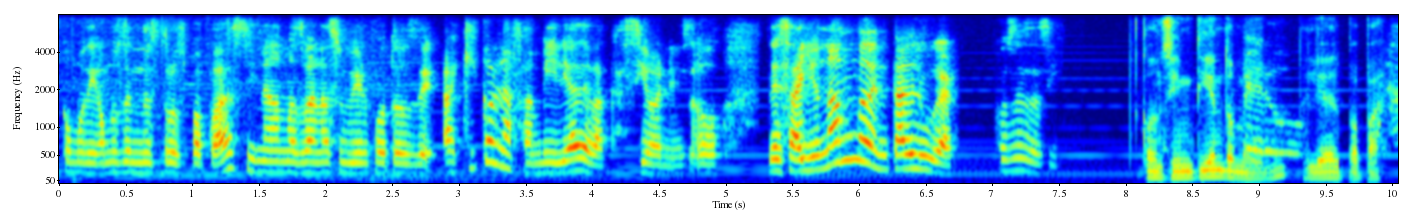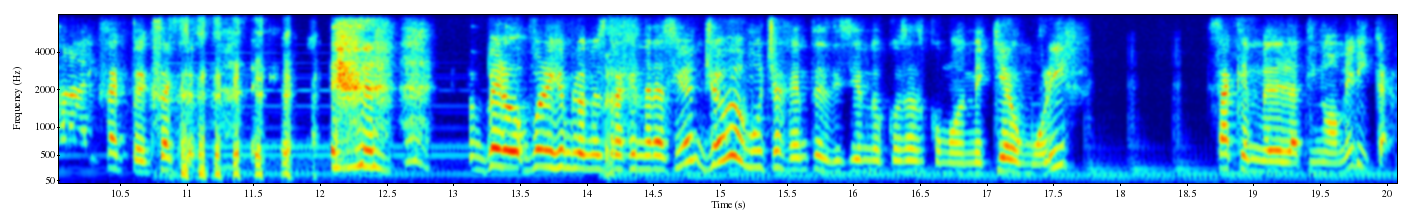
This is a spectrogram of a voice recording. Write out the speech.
como digamos de nuestros papás, y nada más van a subir fotos de aquí con la familia de vacaciones o desayunando en tal lugar, cosas así consintiéndome, ¿no? El día del papá. Ah, exacto, exacto. Pero, por ejemplo, nuestra generación, yo veo mucha gente diciendo cosas como me quiero morir. Sáquenme de Latinoamérica.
